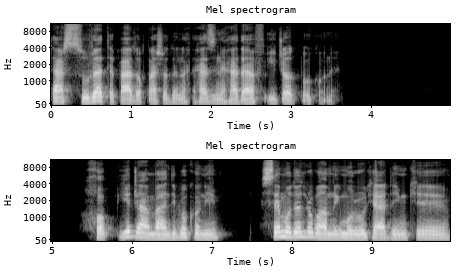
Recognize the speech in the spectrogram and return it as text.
در صورت پرداخت نشدن هزینه هدف ایجاد بکنه. خب یه جمع‌بندی بکنیم. سه مدل رو با هم دیگه مرور کردیم که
